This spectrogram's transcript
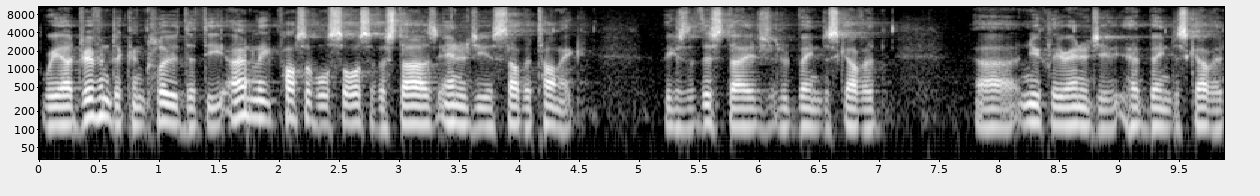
we are driven to conclude that the only possible source of a star's energy is subatomic, because at this stage it had been discovered, uh, nuclear energy had been discovered.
